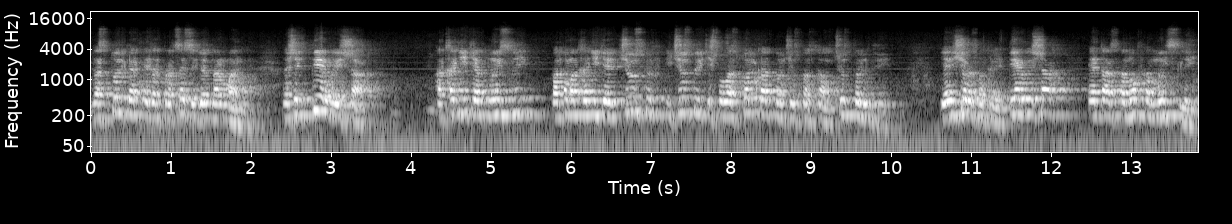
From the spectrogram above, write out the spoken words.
настолько этот процесс идет нормально. Значит, первый шаг – отходите от мыслей, потом отходите от чувств и чувствуете, что у вас только одно чувство осталось – чувство любви. Я еще раз повторяю, первый шаг – это остановка мыслей.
